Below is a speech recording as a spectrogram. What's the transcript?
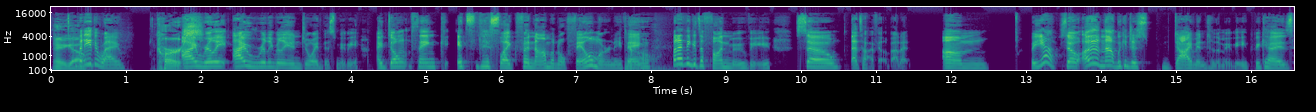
There you go. but either way, Curse. I really, I really, really enjoyed this movie. I don't think it's this like phenomenal film or anything, No. but I think it's a fun movie. So that's how I feel about it. Um, but yeah. So other than that, we can just dive into the movie because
